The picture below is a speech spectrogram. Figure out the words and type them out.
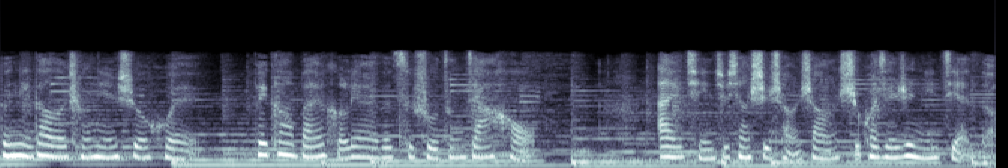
等你到了成年社会，被告白和恋爱的次数增加后，爱情就像市场上十块钱任你捡的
